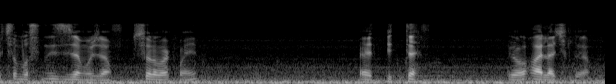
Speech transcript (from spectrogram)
Açılmasını izleyeceğim hocam. Kusura bakmayın. Evet bitti. Yo hala açılıyor.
